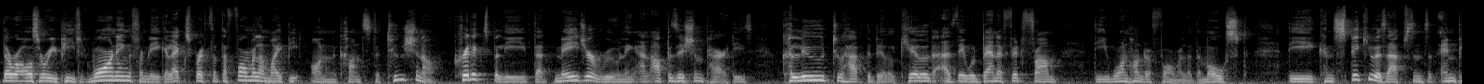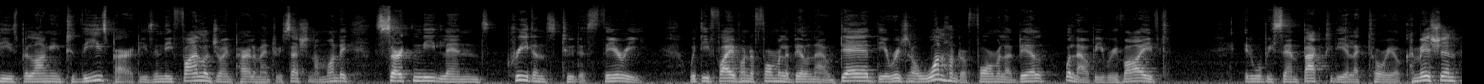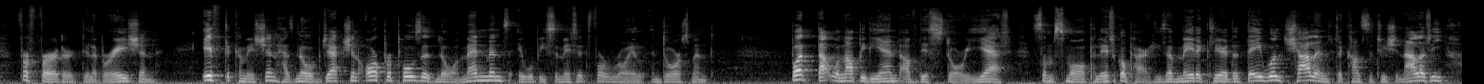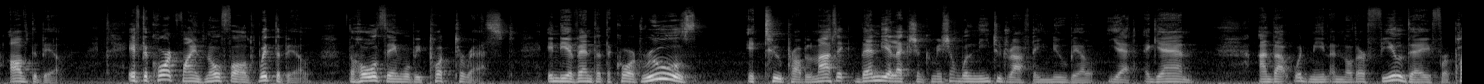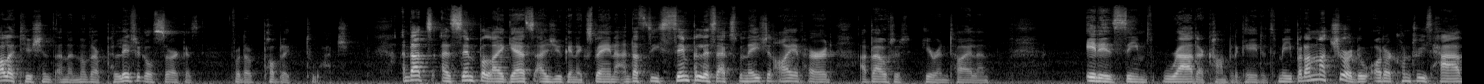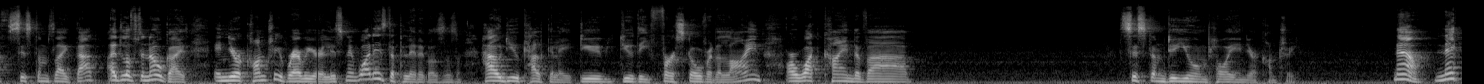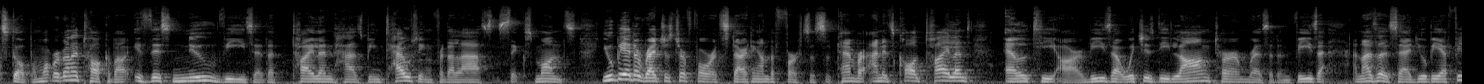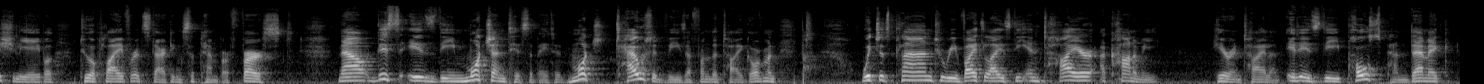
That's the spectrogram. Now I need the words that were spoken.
There were also repeated warnings from legal experts that the formula might be unconstitutional. Critics believe that major ruling and opposition parties collude to have the bill killed as they would benefit from the 100 formula the most. The conspicuous absence of MPs belonging to these parties in the final joint parliamentary session on Monday certainly lends credence to this theory. With the 500 formula bill now dead, the original 100 formula bill will now be revived. It will be sent back to the Electoral Commission for further deliberation. If the Commission has no objection or proposes no amendments, it will be submitted for royal endorsement. But that will not be the end of this story yet. Some small political parties have made it clear that they will challenge the constitutionality of the bill. If the court finds no fault with the bill, the whole thing will be put to rest. In the event that the court rules it too problematic, then the Election Commission will need to draft a new bill yet again and that would mean another field day for politicians and another political circus for the public to watch. And that's as simple, I guess, as you can explain it. And that's the simplest explanation I have heard about it here in Thailand. It is seems rather complicated to me, but I'm not sure. Do other countries have systems like that? I'd love to know, guys. In your country, wherever you're listening, what is the political system? How do you calculate? Do you do the first over the line, or what kind of a system do you employ in your country? Now, next up, and what we're going to talk about is this new visa that Thailand has been touting for the last six months. You'll be able to register for it starting on the 1st of September, and it's called Thailand's LTR visa, which is the long term resident visa. And as I said, you'll be officially able to apply for it starting September 1st. Now, this is the much anticipated, much touted visa from the Thai government, which is planned to revitalize the entire economy here in Thailand. It is the post pandemic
